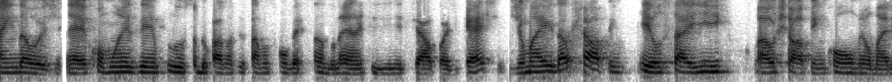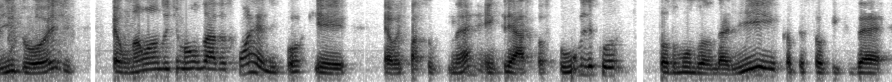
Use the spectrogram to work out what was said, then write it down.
ainda hoje. É, como um exemplo sobre o qual nós estávamos conversando, né, antes de iniciar o podcast, de uma ida ao shopping. Eu saí ao shopping com o meu marido hoje eu não ando de mãos dadas com ele, porque é um espaço, né, entre aspas, público, todo mundo anda ali, a pessoa que quiser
